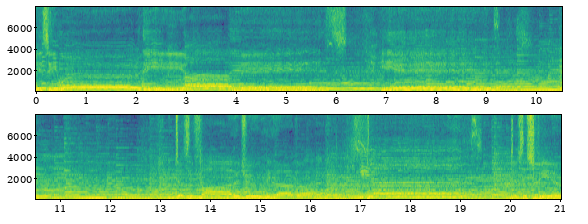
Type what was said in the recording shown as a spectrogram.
Is he worthy of this? He is. And does the Father truly love us? He does. Does the Spirit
